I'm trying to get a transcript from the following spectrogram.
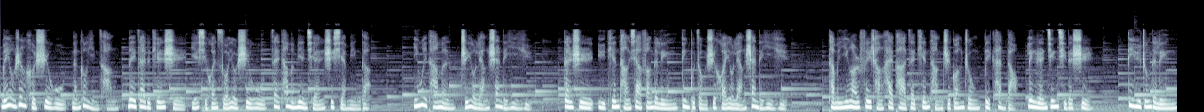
没有任何事物能够隐藏。内在的天使也喜欢所有事物在他们面前是显明的，因为他们只有良善的意欲。但是与天堂下方的灵并不总是怀有良善的意欲。他们因而非常害怕在天堂之光中被看到。令人惊奇的是，地狱中的灵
